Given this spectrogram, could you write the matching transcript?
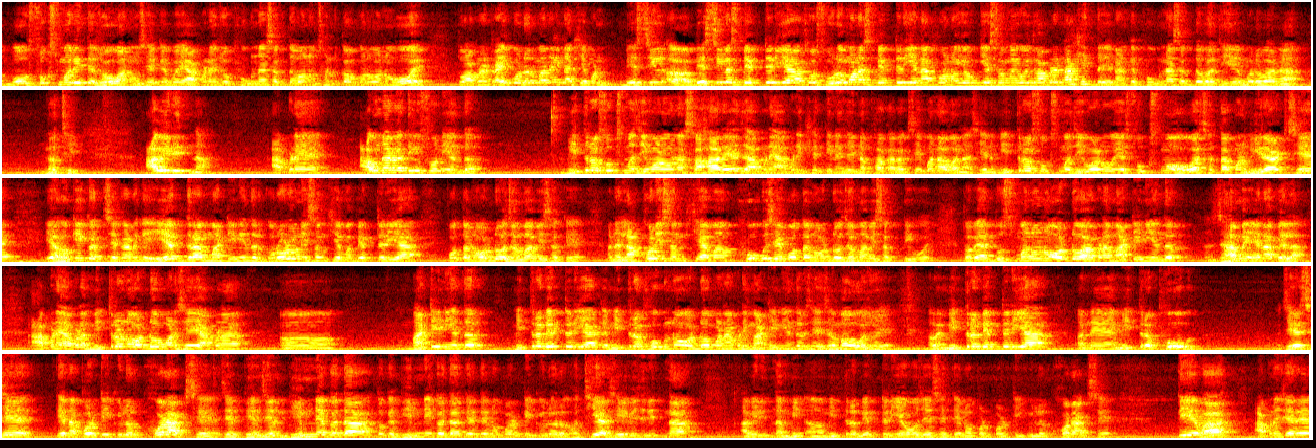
બહુ સૂક્ષ્મ રીતે જોવાનું છે કે ભાઈ આપણે જો ફૂગનાશક દવાનો છંટકાવ કરવાનો હોય, તો આપણે ટ્રાઇકોડરમાં નહીં નાખીએ, પણ બેસિલ બેસિલસ બેક્ટેરિયા અથવા સુડોમોનસ બેક્ટેરિયા નાખવાનો યોગ્ય સમય હોય તો આપણે નાખી જ દઈએ, કારણ કે ફૂગનાશક દવાથી એ મરવાના નથી. આવી રીતના આપણે આવનારા દિવસોની અંદર મિત્ર સૂક્ષ્મ જીવાણુઓના સહારે જ આપણે આપણી ખેતીને જે નફાકારક છે એ બનાવવાના છે અને મિત્ર સૂક્ષ્મ જીવાણુ એ સૂક્ષ્મ હોવા છતાં પણ વિરાટ છે. એ હકીકત છે કારણ કે એક ગ્રામ માટીની અંદર કરોડોની સંખ્યામાં બેક્ટેરિયા પોતાનો અડ્ડો જમાવી શકે અને લાખોની સંખ્યામાં ફૂગ છે પોતાનો અડ્ડો જમાવી શકતી હોય. તો હવે આ દુશ્મનોનો અડ્ડો આપણા માટીની અંદર જામે એના પહેલા આપણે આપણા મિત્રનો અડ્ડો પણ છે એ આપણા માટીની અંદર મિત્ર બેક્ટેરિયા કે મિત્ર ફૂગનો અડ્ડો પણ આપણી માટીની અંદર છે જમાવવો જોઈએ. હવે મિત્ર બેક્ટેરિયા અને મિત્ર ફૂગ જે છે તેના પર્ટિક્યુલર ખોરાક છે, જે જેમ ભીમને ગદા, તો કે ભીમની ગદા તે તેનો પર્ટિક્યુલર હથિયાર છે, એવી જ રીતના આવી રીતના મિત્ર બેક્ટેરિયાઓ જે છે તેનો પણ પર્ટિક્યુલર ખોરાક છે. તે વાત આપણે જ્યારે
